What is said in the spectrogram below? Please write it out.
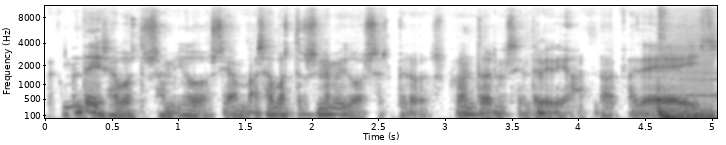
recomendéis a vuestros amigos y ambas a vuestros enemigos. Espero veros pronto en el siguiente vídeo. No me falléis.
